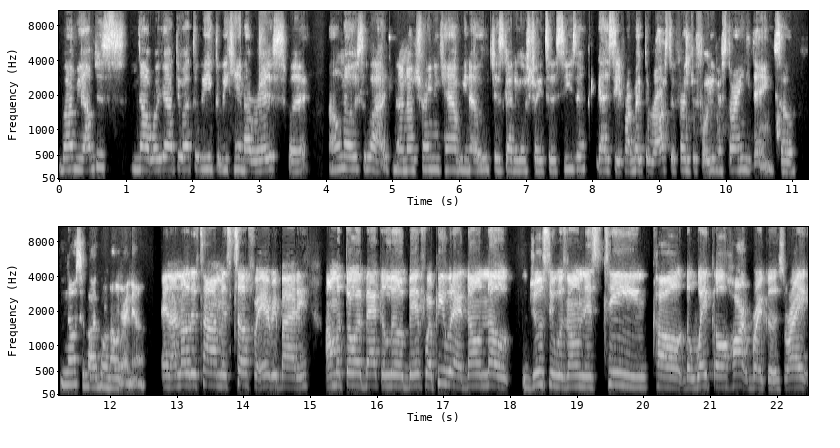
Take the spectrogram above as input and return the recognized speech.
But I mean, I'm just, you know, working out throughout the week. The weekend I rest, but I don't know. It's a lot. You know, no training camp. You know, just got to go straight to the season. Got to see if I make the roster first before even start anything. So, you know, it's a lot going on right now. And I know this time is tough for everybody. I'm gonna throw it back a little bit for people that don't know. Juicy was on this team called the Waco Heartbreakers, right?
